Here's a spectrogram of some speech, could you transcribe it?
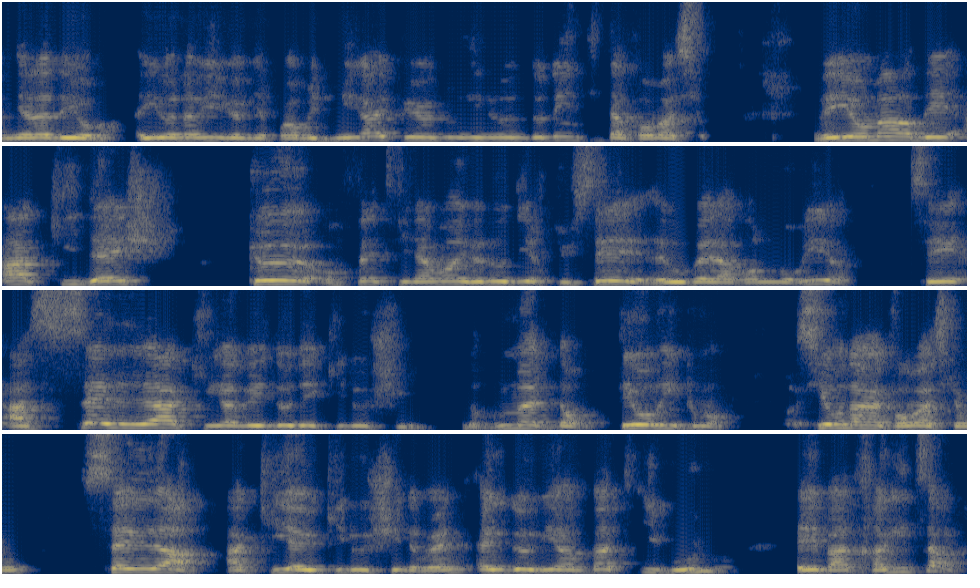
Il y en a des Yomar. Eliaou Anavi vient venir prendre Brit Mira et puis il va nous donner une petite information. Veyomar des Akidesh, que en fait, finalement, il va nous dire, tu sais, Réhouvel avant de mourir, c'est à celle-là qu'il avait donné Kidushin. Donc maintenant, théoriquement, si on a l'information, celle-là à qui a eu Kidushin, elle devient Bat Iboum et Bat Khalitsa.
